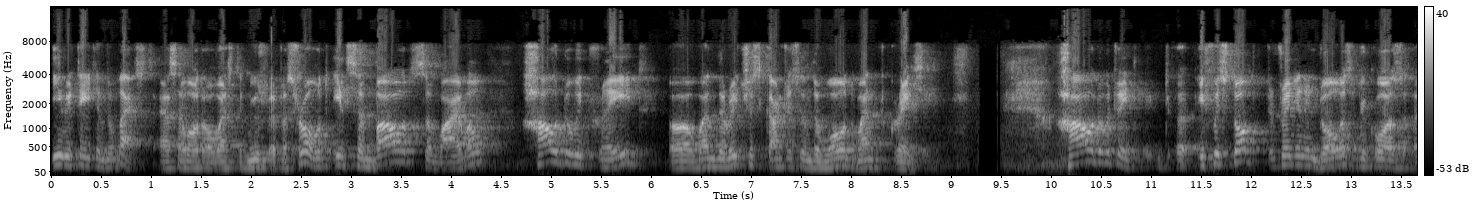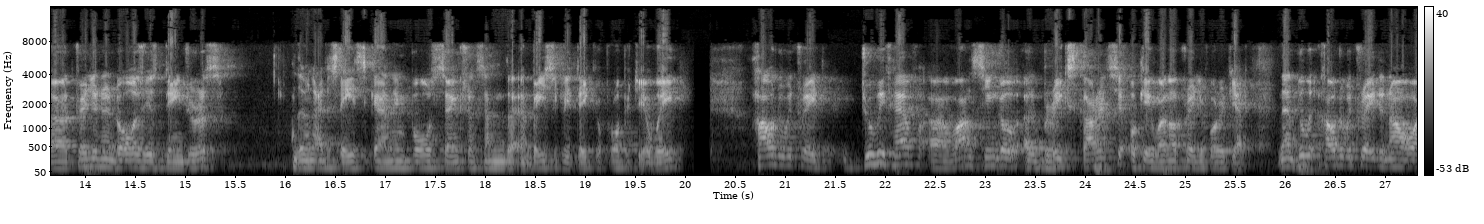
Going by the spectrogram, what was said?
irritating the West, as a lot of Western newspapers wrote. It's about survival. How do we trade uh, when the richest countries in the world went crazy. How do we trade? Uh, if we stop trading in dollars because uh, trading in dollars is dangerous, the United States can impose sanctions and, uh, basically take your property away. How do we trade? Do we have uh, one single uh, BRICS currency? Okay, we're not ready for it yet. Then, do we, how do we trade in our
